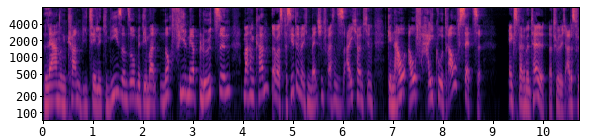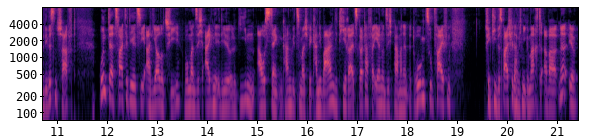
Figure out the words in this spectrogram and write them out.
lernen kann, wie Telekinese und so, mit dem man noch viel mehr Blödsinn machen kann. Aber was passiert denn, wenn ich ein menschenfressendes Eichhörnchen genau auf Heiko draufsetze? experimentell natürlich, alles für die Wissenschaft. Und der zweite DLC Ideology, wo man sich eigene Ideologien ausdenken kann, wie zum Beispiel Kannibalen, die Tiere als Götter verehren und sich permanent mit Drogen zupfeifen. Fiktives Beispiel habe ich nie gemacht, aber ne, ihr,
